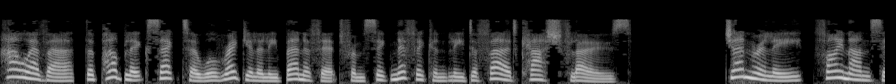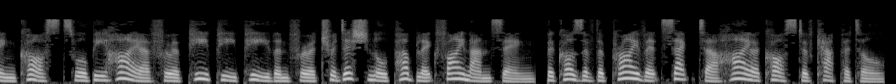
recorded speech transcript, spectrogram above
However, the public sector will regularly benefit from significantly deferred cash flows. Generally, financing costs will be higher for a PPP than for a traditional public financing, because of the private sector higher cost of capital.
